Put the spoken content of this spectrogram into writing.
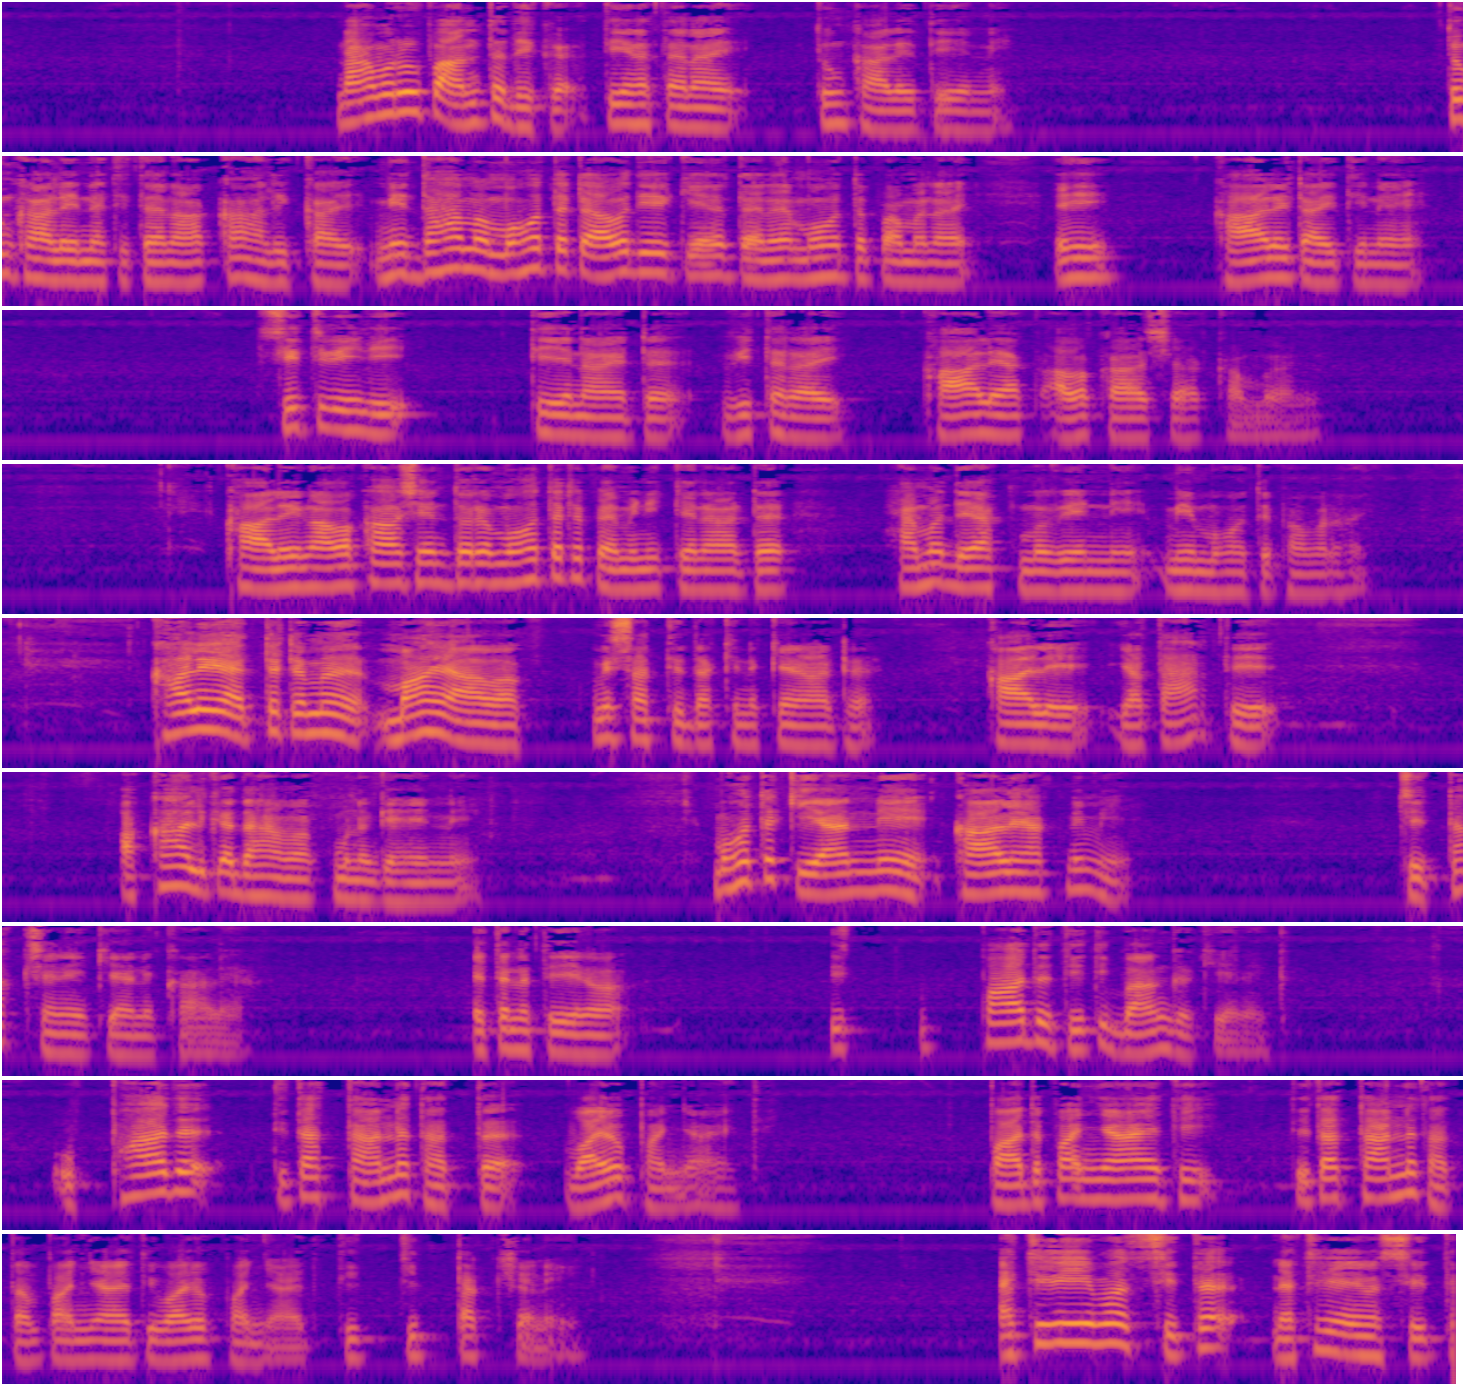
නාම රූප අන්ත දෙක තියෙන තැනයි තුන් කාලේ තියෙන්නේ. තුන් කාලේ නැති තැන අකාලිකයි. මේ ධහම මොහොතට අවදිය කියන තැන මොහොත පමණයි. එහි කාලෙට අයිති නෑ. සිතවිලි තියෙන අයට විතරයි කාලයක් අවකාශයක් හම්බවන්නේ. කාලයෙන් අවකාශයෙන් තොර මොහොතට පැමිණි කෙනාට හැම දෙයක්ම වෙන්නේ මේ මොහොතේ පමණයි. කාලය ඇත්තටම මායාවක් මේ සත්‍ය දකින්න කෙනාට කාලේ යථාර්ථයේ අකාලික දහමක් මුණ ගැහෙන්නේ. මොහොත කියන්නේ කාලයක් නෙමෙයි චිත්තක්ෂණය කියන්නේ කාලයක්. එතන තියෙනවා උපාද තිති බංග කියන එක. උපාද තිතත්තාන්න තත්ත වයෝ පඤ්ඤායති. පාද පඤ්ඤායති තිතත්තාන්න තත්තම් පඤ්ඤායති වයෝ පඤ්ඤායති චිත්තක්ෂණේ. ඇතිවීම සිත නැතිවීම සිත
